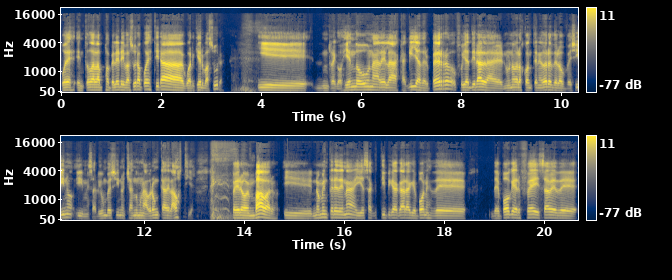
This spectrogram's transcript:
puedes, en todas las papeleras y basura puedes tirar cualquier basura. Y recogiendo una de las caquillas del perro, fui a tirarla en uno de los contenedores de los vecinos y me salió un vecino echándome una bronca de la hostia, pero en bávaro. Y no me enteré de nada. Y esa típica cara que pones de, de poker face, ¿sabes? De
